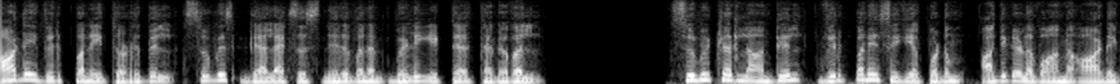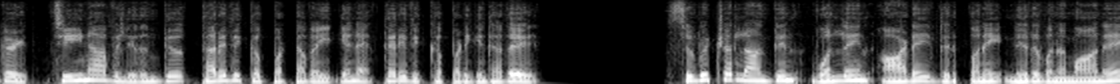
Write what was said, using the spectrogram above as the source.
ஆடை விற்பனை தொடர்பில் சுவிஸ் கேலாக்சிஸ் நிறுவனம் வெளியிட்ட தகவல். சுவிட்சர்லாந்தில் விற்பனை செய்யப்படும் அதிகளவான ஆடைகள் சீனாவிலிருந்து தருவிக்கப்பட்டவை என தெரிவிக்கப்படுகின்றது. சுவிட்சர்லாந்தின் ஒன்லைன் ஆடை விற்பனை நிறுவனமான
